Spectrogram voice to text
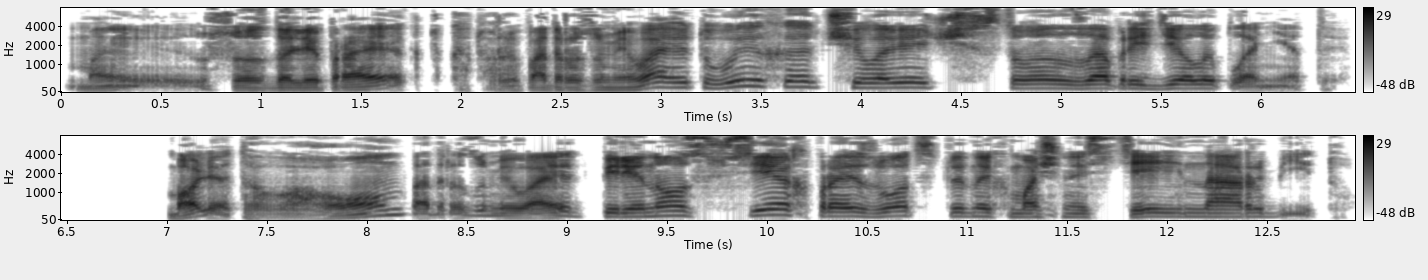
Мы создали проект, который подразумевает выход человечества за пределы планеты. Более того, он подразумевает перенос всех производственных мощностей на орбиту.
